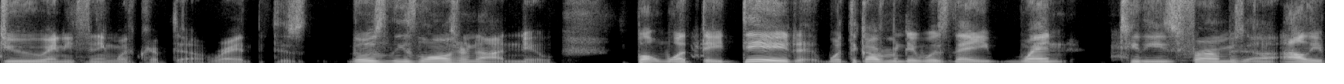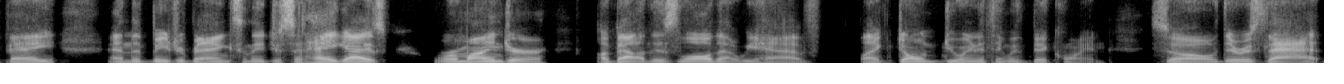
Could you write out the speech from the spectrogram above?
do anything with crypto, right? Those these laws are not new. But what they did, what the government did was they went to these firms, uh, Alipay and the major banks, and they just said, "Hey guys, reminder about this law that we have. Like, don't do anything with Bitcoin." So there was that,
